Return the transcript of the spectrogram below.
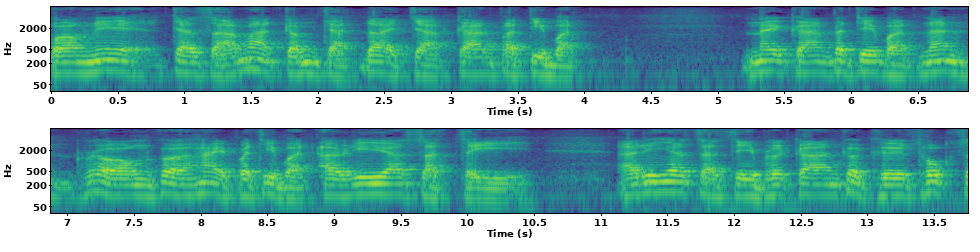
กองนี้จะสามารถกำจัดได้จากการปฏิบัติ ในการปฏิบัตินั้นพระองค์ก็ให้ปฏิบัติอริยสัจสี่อริยสัจสี่ประการก็คือทุกส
